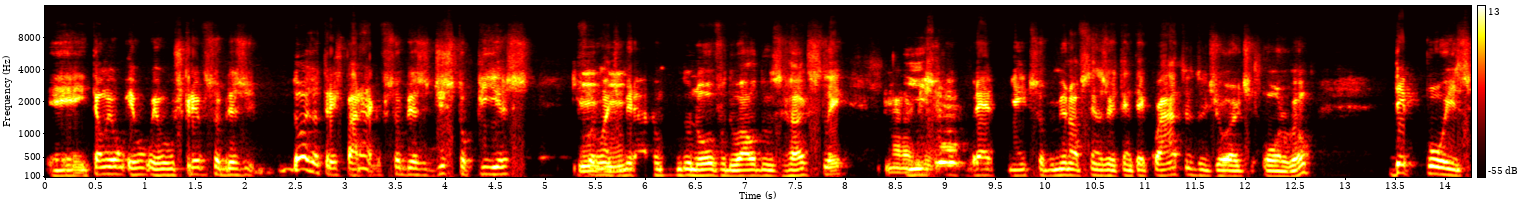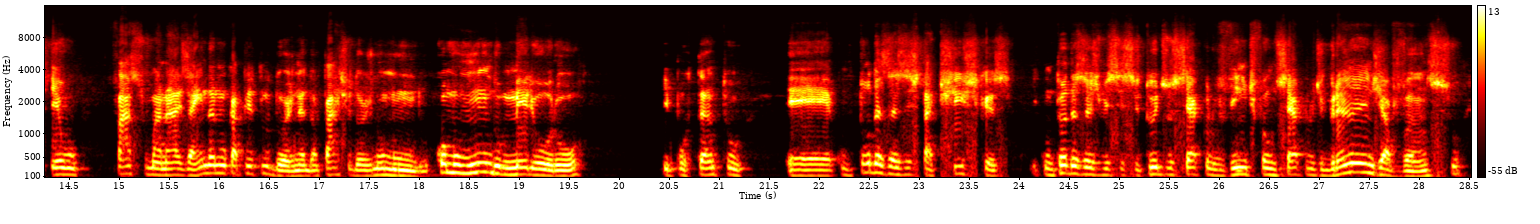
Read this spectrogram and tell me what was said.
É, então, eu, eu, eu, escrevo sobre as, dois ou três parágrafos sobre as distopias que foram uhum. admiradas no Mundo Novo, do Aldous Huxley, Maravilha. e brevemente sobre 1984, do George Orwell. Depois, eu faço uma análise ainda no capítulo 2, né, da parte 2, no mundo, como o mundo melhorou e, portanto, é, com todas as estatísticas e com todas as vicissitudes, o século XX foi um século de grande avanço.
